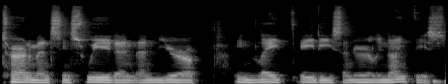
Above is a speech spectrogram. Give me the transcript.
tournaments in Sweden and Europe in late 80s and early 90s?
